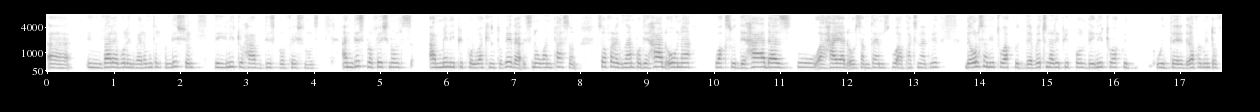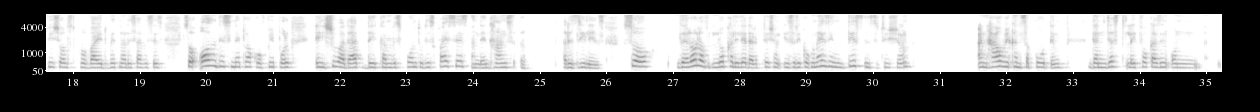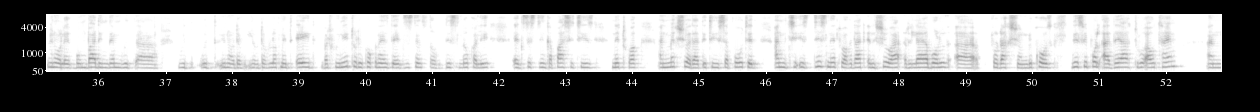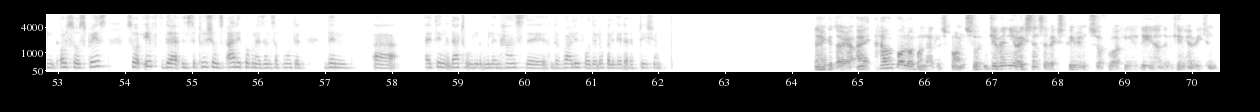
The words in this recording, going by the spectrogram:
in variable environmental condition. They need to have these professionals, and these professionals are many people working together. It's no one person. So for example, the herd owner works with the herders who are hired or sometimes who are partnered with. They also need to work with the veterinary people. They need to work with, with the government officials to provide veterinary services. So all this network of people ensure that they can respond to this crisis and enhance uh, resilience. So the role of locally led adaptation is recognizing this institution and how we can support them than just like focusing on you know like bombarding them with uh with with you know the development aid. But we need to recognize the existence of this locally existing capacities network and make sure that it is supported and it is this network that ensure reliable uh, production because these people are there throughout time and also space so if the institutions are recognized and supported then uh, I think that will, will enhance the, the value for the locally led adaptation. Thank you, Tahira. I have a follow-up on that response. So given your extensive experience of working in the Northern Kenya region,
